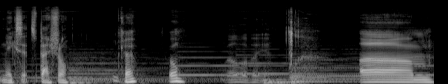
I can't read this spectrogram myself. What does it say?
makes it special. Okay, cool. Will, what about you? Um,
